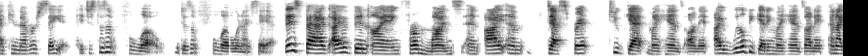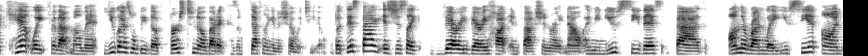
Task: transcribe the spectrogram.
I can never say it. It just doesn't flow. It doesn't flow when I say it. This bag I have been eyeing for months and I am desperate to get my hands on it. I will be getting my hands on it and I can't wait for that moment. You guys will be the first to know about it because I'm definitely going to show it to you. But this bag is just like very, very hot in fashion right now. I mean, you see this bag on the runway, you see it on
